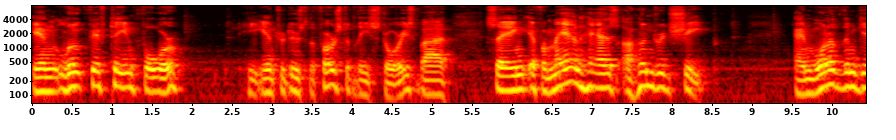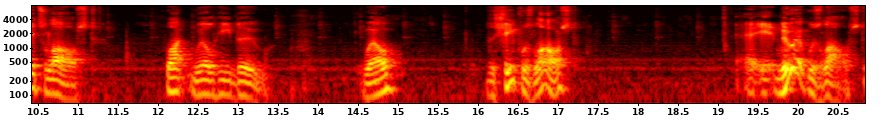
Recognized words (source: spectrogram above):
In Luke 15 4, he introduced the first of these stories by saying, If a man has a hundred sheep and one of them gets lost, what will he do? Well, the sheep was lost. It knew it was lost,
